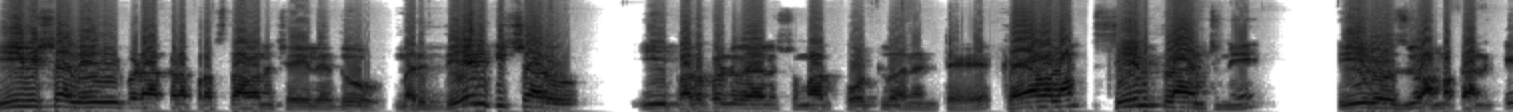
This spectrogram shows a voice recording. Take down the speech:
ఈ విషయాలు ఏవి కూడా అక్కడ ప్రస్తావన చేయలేదు. మరి దేనికి ఇచ్చారు ఈ పదకొండు వేల సుమారు కోట్లు అని అంటే కేవలం స్టీల్ ప్లాంట్ని ఈ రోజు అమ్మకానికి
